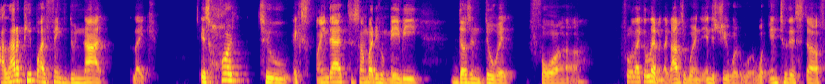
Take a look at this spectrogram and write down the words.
a lot of people I think do not like it's hard to explain that to somebody who maybe doesn't do it for uh, for like a living. Like obviously we're in the industry, we're, we're, we're into this stuff.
